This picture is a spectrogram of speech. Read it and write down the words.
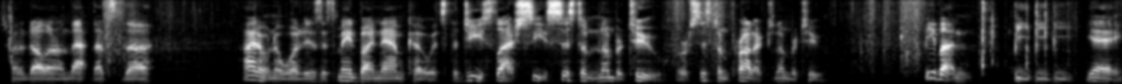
spent a dollar on that. That's the I don't know what it is. It's made by Namco. It's the G slash C system number two, or system product number two. B button. B, B, B. Yay.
